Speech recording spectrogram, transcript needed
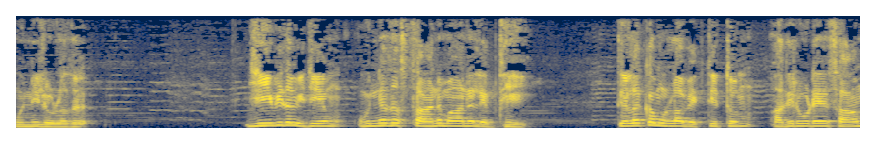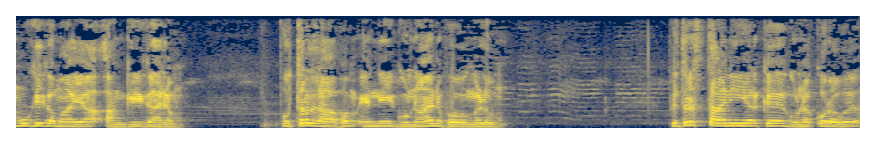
മുന്നിലുള്ളത്. ജീവിത വിജയം ഉന്നത സ്ഥാനമാന ലബ്ധി തിളക്കമുള്ള വ്യക്തിത്വം അതിലൂടെ സാമൂഹികമായ അംഗീകാരം പുത്രലാഭം എന്നീ ഗുണാനുഭവങ്ങളും പിതൃസ്ഥാനീയർക്ക് ഗുണക്കുറവ്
